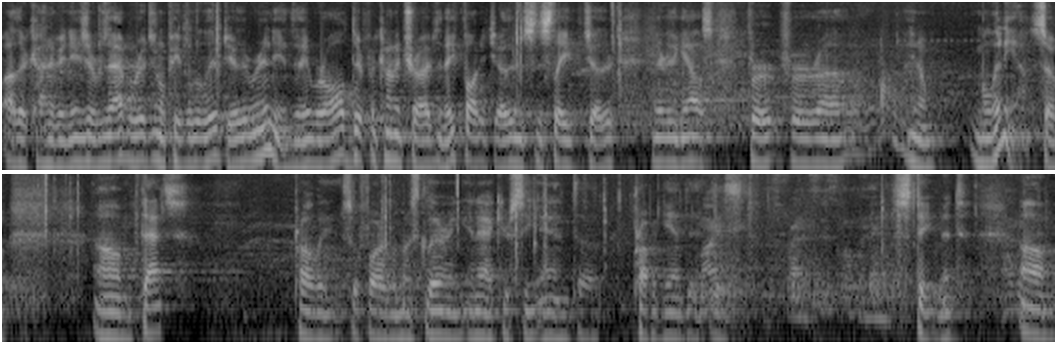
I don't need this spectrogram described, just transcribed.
other kind of Indians. There was Aboriginal people that lived here They were Indians. They were all different kind of tribes, and they fought each other and enslaved each other and everything else for for uh, you know millennia. So um, that's probably so far the most glaring inaccuracy and uh, propagandist statement. Um,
